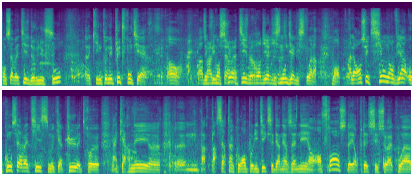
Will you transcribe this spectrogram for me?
conservatisme devenu fou euh, qui ne connaît plus de frontières. Or, par définition, un conservatisme mondialiste. Mondialiste, voilà. Bon, alors ensuite, si on en vient au conservatisme qui a pu être euh, incarné euh, par, par certains courants politiques ces dernières années en, en France, d'ailleurs peut-être c'est ce à quoi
